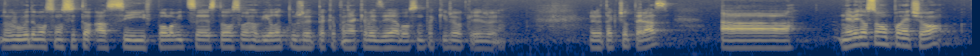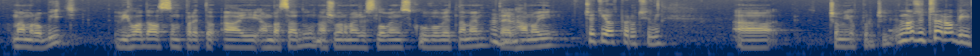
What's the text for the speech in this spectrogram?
uvedomil som si to asi v polovice z toho svojho výletu, že takáto nejaká vec je a bol som taký, že OK, že, že tak čo teraz. A nevedel som úplne čo mám robiť. Vyhľadal som preto aj ambasádu, našu normálne, že Slovensku vo Vietname, uh-huh. tá je v mhm. Hanoji. Čo ti odporúčili? A čo mi odporúčiť? No, že čo robiť?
